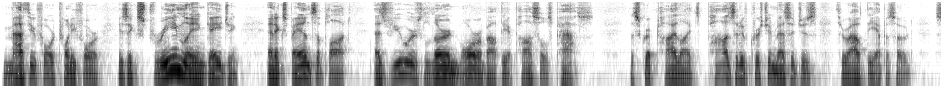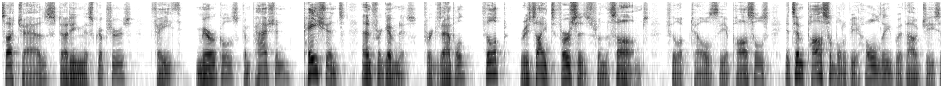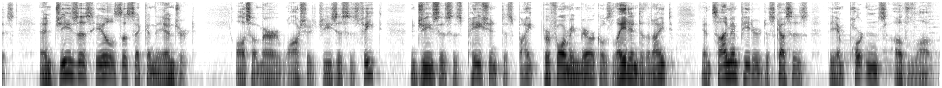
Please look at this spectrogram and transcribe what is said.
Matthew 4:24 is extremely engaging and expands the plot as viewers learn more about the apostles' past. The script highlights positive Christian messages throughout the episode, such as studying the scriptures, faith, miracles, compassion, patience, and forgiveness. For example, Philip recites verses from the Psalms. Philip tells the apostles it's impossible to be holy without Jesus, and Jesus heals the sick and the injured. Also, Mary washes Jesus' feet Jesus is patient despite performing miracles late into the night, and Simon Peter discusses the importance of love.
